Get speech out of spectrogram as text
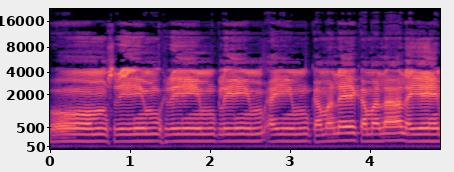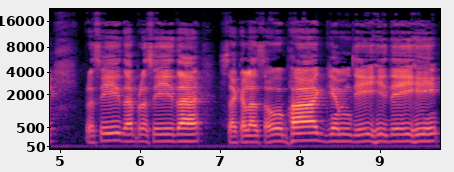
ॐ श्रीं ह्रीं क्लीं ऐं कमले कमलालये प्रसीद प्रसीद सकलसौभाग्यं देहि देहि।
